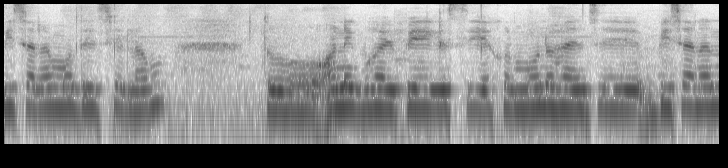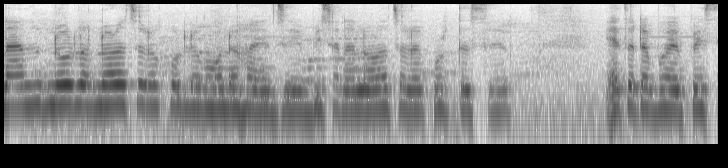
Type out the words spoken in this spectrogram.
বিছানার মধ্যেই ছিলাম। তো অনেক ভয় পেয়ে গেছি। এখন মনে হয় যে বিছানা না নড়াচড়া করলেও মনে হয় যে বিছানা নড়াচড়া করতেছে। এতটা ভয় পেয়েছি,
